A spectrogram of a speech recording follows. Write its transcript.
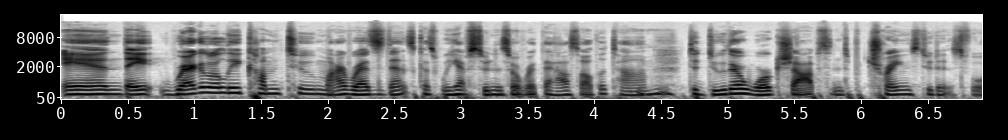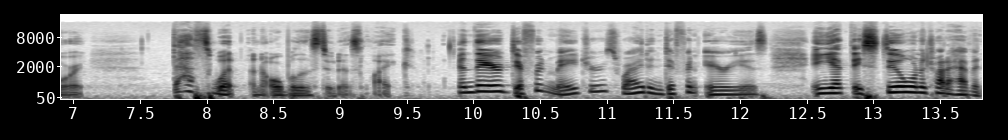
And they regularly come to my residence because we have students over at the house all the time to do their workshops and to train students for it. That's what an Oberlin student's like. and they're different majors, right, in different areas, and yet they still want to try to have an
